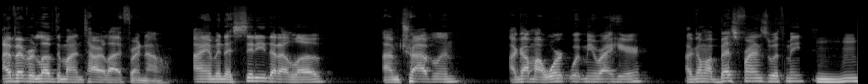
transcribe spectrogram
I've ever loved in my entire life right now. I am in a city that I love. I'm traveling. I got my work with me right here. I got my best friends with me. Mm-hmm.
